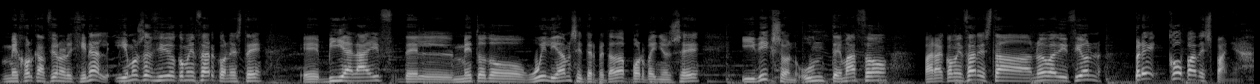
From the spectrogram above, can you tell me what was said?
mejor canción original. Y hemos decidido comenzar con este eh, Be Alive del método Williams, interpretada por Beyoncé y Dixon. Un temazo para comenzar esta nueva edición pre-Copa de España.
